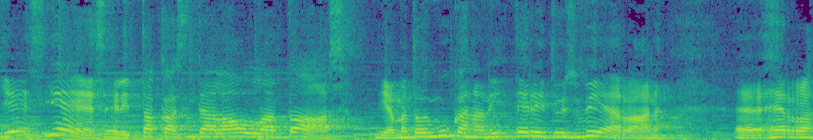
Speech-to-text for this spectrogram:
Jes, jes, eli takaisin täällä ollaan taas. Ja mä toin mukanani erityisvieraan herra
